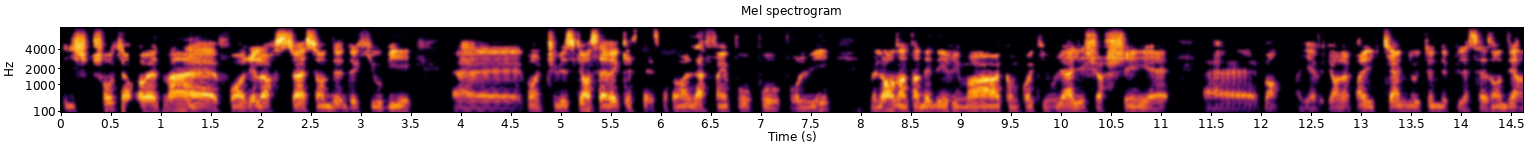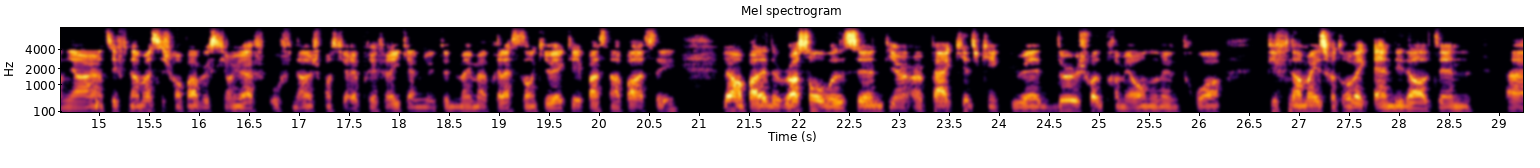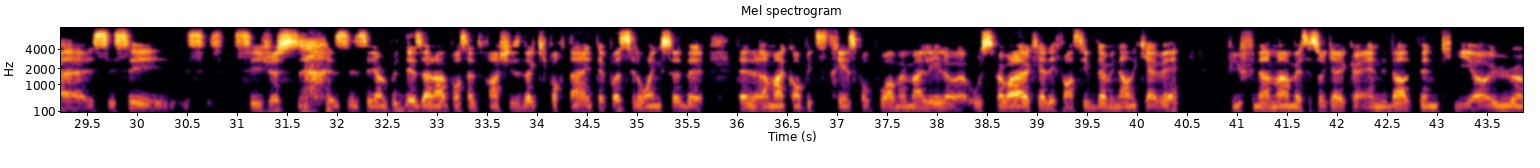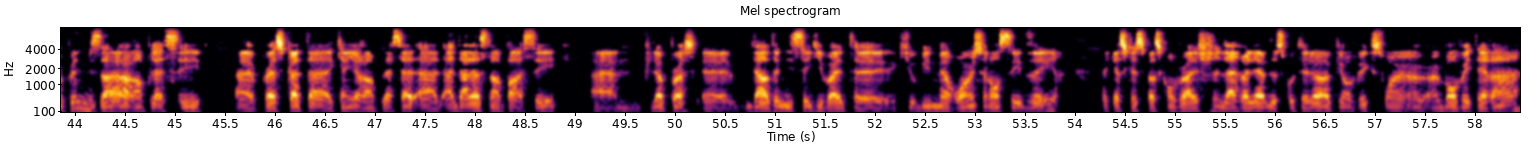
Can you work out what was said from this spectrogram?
je je trouve qu'ils ont complètement euh, foiré leur situation de, de QB. Euh, bon, Trubisky, on savait que c'était mal la fin pour, pour, pour lui. Mais là, on entendait des rumeurs comme quoi qu'il voulait aller chercher. Euh, bon, il y on a parlé de Cam Newton depuis la saison dernière. Tu sais, finalement, si je compare avec ce qu'ils ont eu au final, je pense qu'ils auraient préféré Cam Newton même après la saison qu'il y a eu avec les passes l'an passé. Là, on parlait de Russell Wilson, puis un, package qui incluait deux choix de première ronde, même trois. Puis finalement, il se retrouve avec Andy Dalton. Euh, c'est juste c'est un peu désolant pour cette franchise là qui pourtant était pas si loin que ça d'être vraiment compétitrice pour pouvoir même aller là, au Super Bowl avec la défensive dominante qu'il y avait puis finalement mais c'est sûr qu'avec un Andy Dalton qui a eu un peu de misère à remplacer euh, Prescott quand il a remplacé à, Dallas l'an passé. Euh, puis là euh, Dalton il sait qu'il va être euh, QB numéro un selon ses dires. Qu'est-ce que c'est parce qu'on veut aller chercher de la relève de ce côté-là puis on veut qu'il soit un, bon vétéran? euh,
